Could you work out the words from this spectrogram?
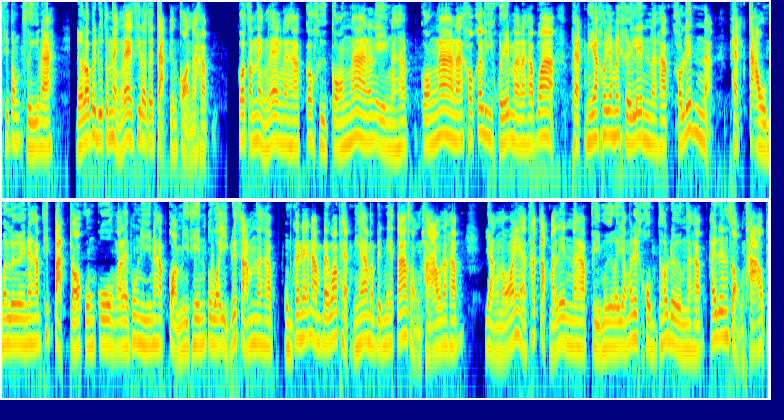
ที่ต้องซื้อนะ เดี๋ยวเราไปดูตำแหน่งแรกที่เราจะจัดกันก่อนนะครับ ก็ตำแหน่งแรกนะครับ ก็คือกองหน้านั่นเองนะครับ กองหน้านะเขาก็รีเควสต์มานะครับว่าแพทเนี้ยเขายังไม่เคยเล่นนะครับเขาเล่นน่ะ พทเก่ามาเลยนะครับ ที่ปัดจอโกงๆอะไรพวกนี้นะครับ ก่อนมีเทนตัวอีกด้วยซ้ำนะครับ ผมก็แนะนำไปว่าแพทนี้มันเป็นเมตาสองเท้านะครับ อย่างน้อยอะถ้ากลับมาเล่นนะครับ ฝีมือเรายังไม่ได้คมเท่าเดิมนะครับ ให้เล่น 2 เท้าไป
